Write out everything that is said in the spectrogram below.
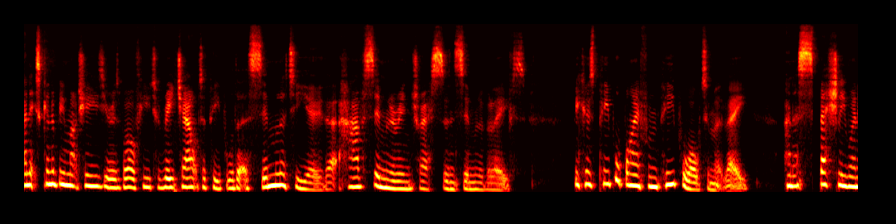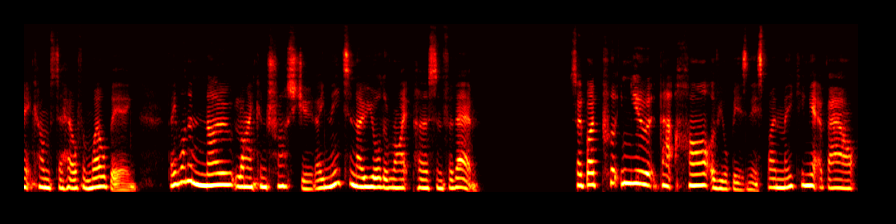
And it's going to be much easier as well for you to reach out to people that are similar to you, that have similar interests and similar beliefs. Because people buy from people ultimately, and especially when it comes to health and well-being, they want to know, like, and trust you. They need to know you're the right person for them. So, by putting you at that heart of your business, by making it about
